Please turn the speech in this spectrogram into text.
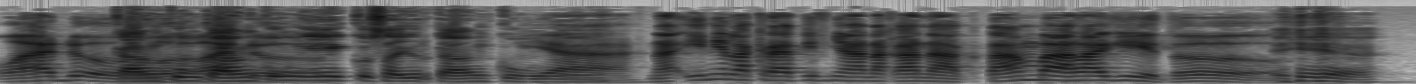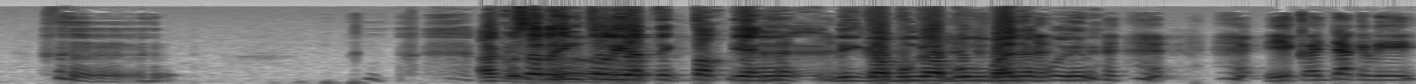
Waduh. Kangkung-kangkung waduh. ikut sayur kangkung. Iya. Nah, inilah kreatifnya anak-anak. Tambah lagi tuh. Iya. Aku sering tuh lihat TikTok yang digabung-gabung banyak begini. Ih, kocak nih.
